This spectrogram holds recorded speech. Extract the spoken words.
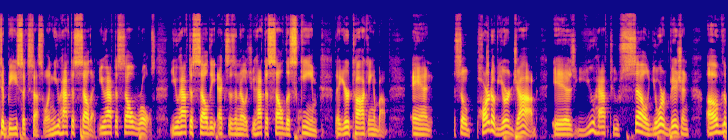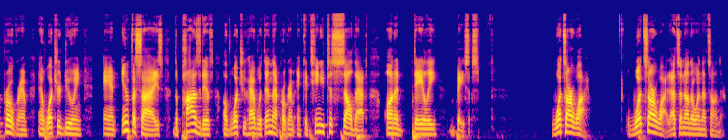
to be successful. And you have to sell that. You have to sell roles. You have to sell the X's and O's. You have to sell the scheme that you're talking about. And so part of your job is you have to sell your vision of the program and what you're doing and emphasize the positives of what you have within that program and continue to sell that on a daily basis. What's our why? What's our why? That's another one that's on there.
